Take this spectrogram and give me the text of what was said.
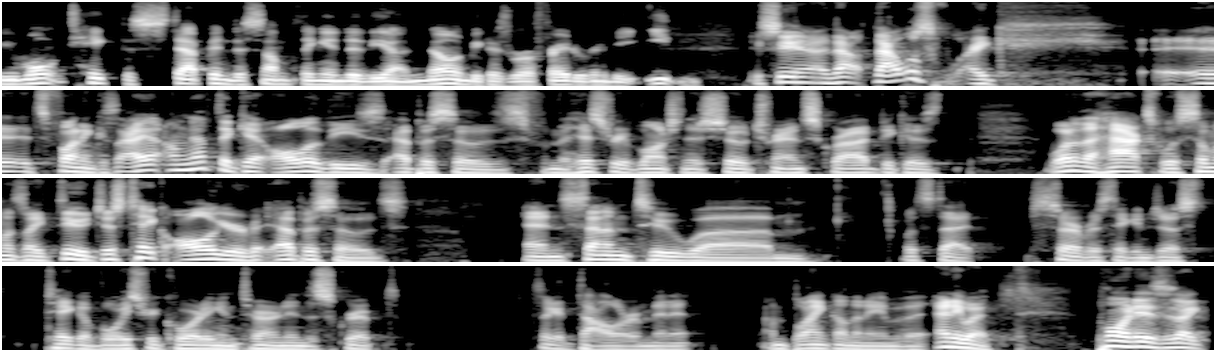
We won't take the step into something into the unknown because we're afraid we're going to be eaten. You see, and that that was like, it's funny because I'm gonna have to get all of these episodes from the history of launching this show transcribed because one of the hacks was someone's like, dude, just take all your episodes and send them to um, what's that service they can just take a voice recording and turn it into script. It's like a dollar a minute. I'm blank on the name of it. Anyway, point is, is like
